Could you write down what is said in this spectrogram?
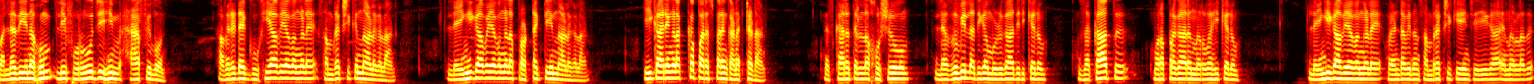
വല്ലദീനഹും ലി ഫുറൂജിഹിം ഹാഫിലോൻ അവരുടെ ഗുഹ്യാവയവങ്ങളെ സംരക്ഷിക്കുന്ന ആളുകളാണ്. ലൈംഗികാവയവങ്ങളെ പ്രൊട്ടക്റ്റ് ചെയ്യുന്ന ആളുകളാണ്. ഈ കാര്യങ്ങളൊക്കെ പരസ്പരം കണക്റ്റഡാണ് നിസ്കാരത്തിലുള്ള ഹുഷുവും ലഘുവിൽ അധികം മുഴുകാതിരിക്കലും ജക്കാത്ത് മുറപ്രകാരം നിർവഹിക്കലും ലൈംഗികാവയവങ്ങളെ വേണ്ടവിധം സംരക്ഷിക്കുകയും ചെയ്യുക എന്നുള്ളത്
